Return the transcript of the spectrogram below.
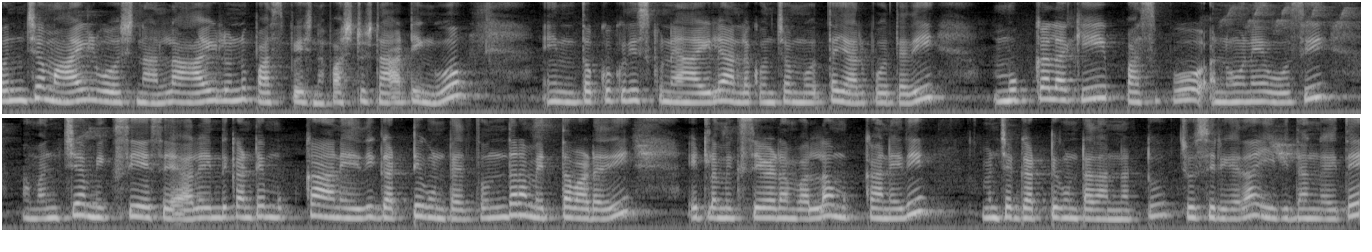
కొంచెం ఆయిల్ పోసిన అందులో ఆయిల్ను పసుపు వేసిన. ఫస్ట్ స్టార్టింగు తొక్కుకు తీసుకునే ఆయిల్ అందులో కొంచెం మొత్తం సరిపోతుంది. ముక్కలకి పసుపు నూనె పోసి మంచిగా మిక్స్ చేసేయాలి ఎందుకంటే ముక్క అనేది గట్టిగా ఉంటుంది తొందర మెత్తబడది. ఇట్లా మిక్స్ చేయడం వల్ల ముక్క అనేది మంచిగా గట్టిగా ఉంటుంది అన్నట్టు చూసిరు కదా ఈ విధంగా అయితే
